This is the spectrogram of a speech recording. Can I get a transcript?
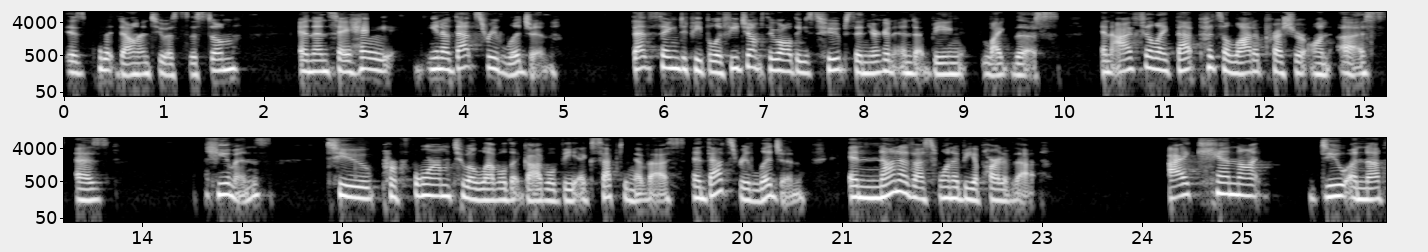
is put it down into a system and then say, "Hey, you know, that's religion." That's saying to people, if you jump through all these hoops, then you're going to end up being like this. And I feel like that puts a lot of pressure on us as humans to perform to a level that God will be accepting of us. And that's religion. And none of us want to be a part of that. I cannot do enough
